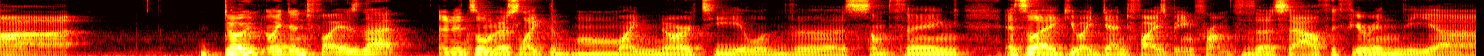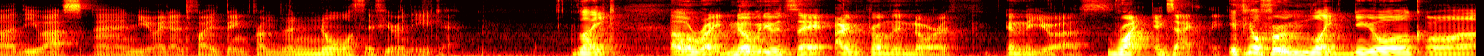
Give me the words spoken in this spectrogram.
uh, don't identify as that. And it's almost like the minority or the something. It's like you identify as being from the south if you're in the uh, the US, and you identify as being from the north if you're in the UK. Like, Oh right, nobody would say I'm from the north in the U.S. Right, exactly. If you're from like New York or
